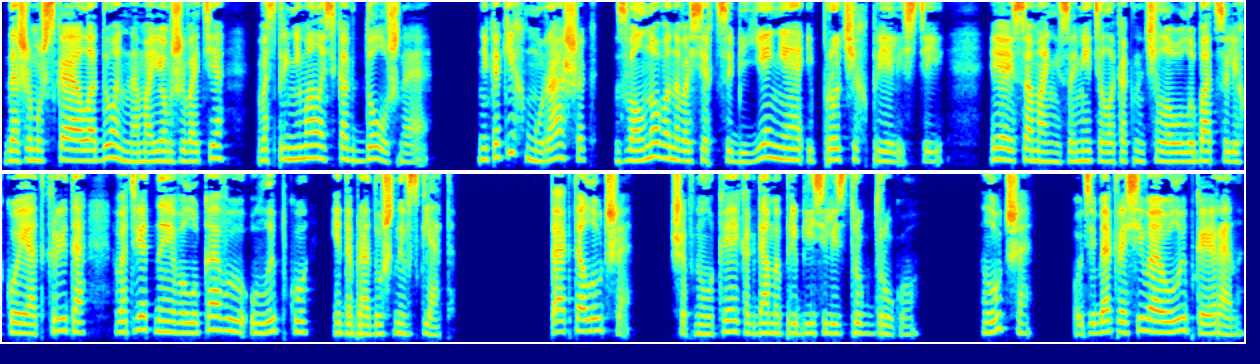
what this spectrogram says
Даже мужская ладонь на моем животе воспринималась как должное. Никаких мурашек, взволнованного сердцебиения и прочих прелестей — я и сама не заметила, как начала улыбаться легко и открыто в ответ на его лукавую улыбку и добродушный взгляд. «Так-то лучше», — шепнул Кэй, когда мы приблизились друг к другу. «Лучше? У тебя красивая улыбка, Ирен.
